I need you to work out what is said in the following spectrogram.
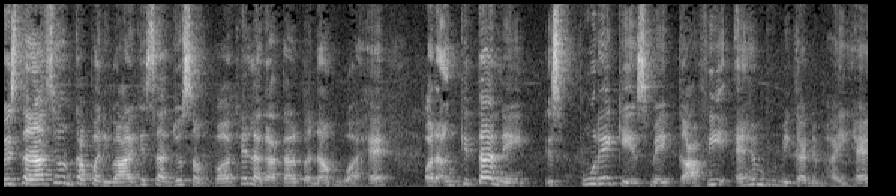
तो इस तरह से उनका परिवार के साथ जो संपर्क है लगातार बना हुआ है और अंकिता ने इस पूरे केस में काफ़ी अहम भूमिका निभाई है।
